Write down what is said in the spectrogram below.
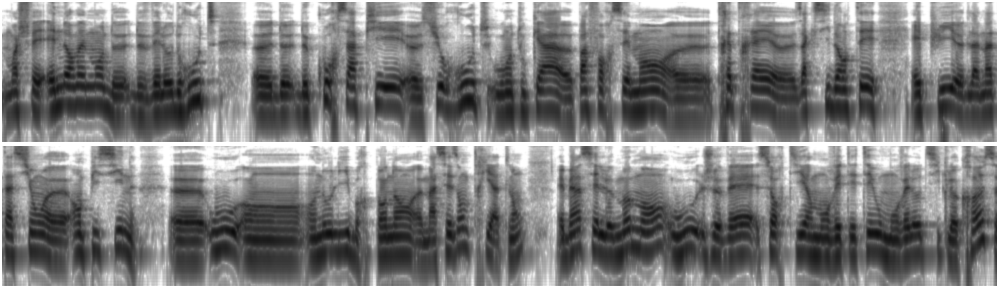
moi je fais énormément de, de vélo de route, de, de course à pied sur route ou en tout cas pas forcément très très accidenté et puis euh, de la natation euh, en piscine euh, ou en, eau libre pendant ma saison de triathlon, eh bien c'est le moment où je vais sortir mon VTT ou mon vélo de cyclocross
